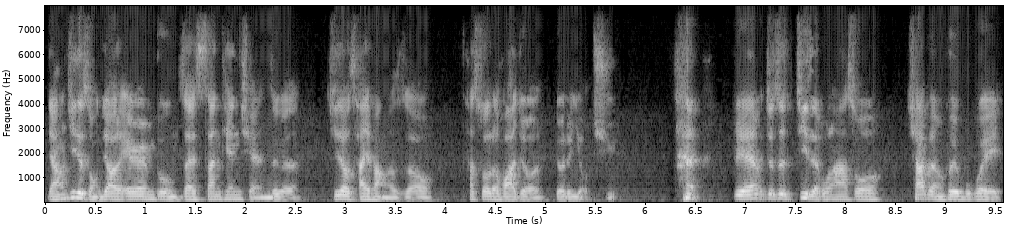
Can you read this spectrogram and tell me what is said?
杨基的总教练 Aaron Boone 在三天前这个接受采访的时候，他说的话就有点有趣。别人就是记者问他说 Chapman 会不会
